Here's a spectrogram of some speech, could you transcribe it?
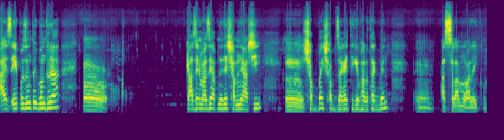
আজ এই পর্যন্তই বন্ধুরা। কাজের মাঝে আপনাদের সামনে আসি। সবাই সব জায়গায় থেকে ভালো থাকবেন। আসসালামু আলাইকুম।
